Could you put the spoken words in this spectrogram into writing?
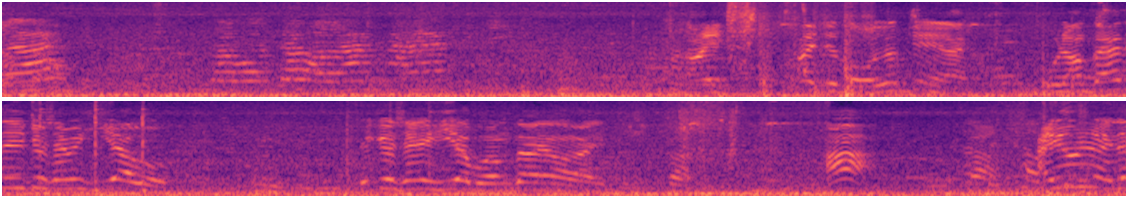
来不？来，找我找我来来。来，快只鲈鱼进来。有人知你叫什么鱼啊无？你叫什么鱼啊？无人知哦来。啊？还有你来这？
